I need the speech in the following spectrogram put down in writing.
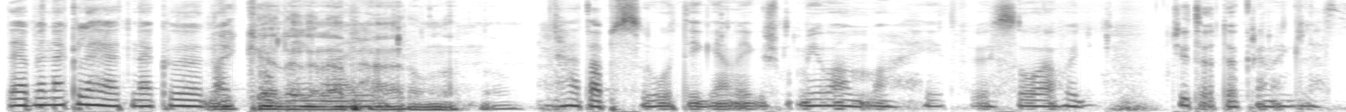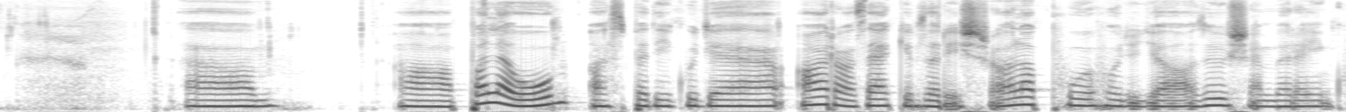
De ebbenek lehetnek Még nagy kell legalább három nap, nem? Hát abszolút, igen. Végülis mi van ma hétfő, szóval, hogy csütörtökre meg lesz. A, a paleo az pedig ugye arra az elképzelésre alapul, hogy ugye az ősembereink,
